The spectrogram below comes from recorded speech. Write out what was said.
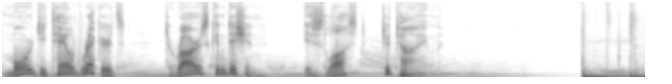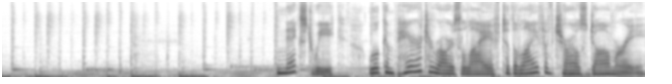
more detailed records, Tarrare's condition is lost to time. Next week, we'll compare Tarrare's life to the life of Charles Domery,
